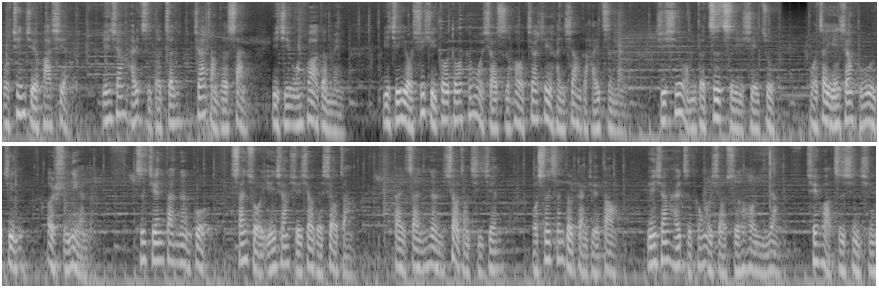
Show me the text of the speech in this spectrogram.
我惊觉发现，盐乡孩子的真、家长的善，以及文化的美，以及有许许多多跟我小时候家境很像的孩子们，急需我们的支持与协助。我在盐乡服务近二十年了，之间担任过三所盐乡学校的校长。在担任校长期间，我深深地感觉到，原乡孩子跟我小时候一样，缺乏自信心，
